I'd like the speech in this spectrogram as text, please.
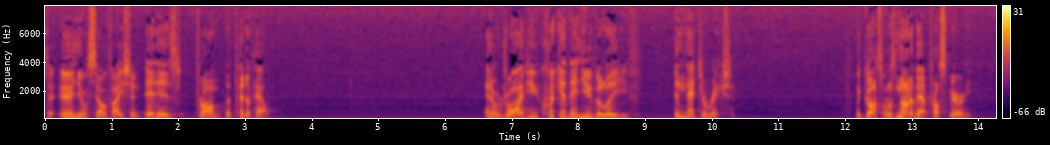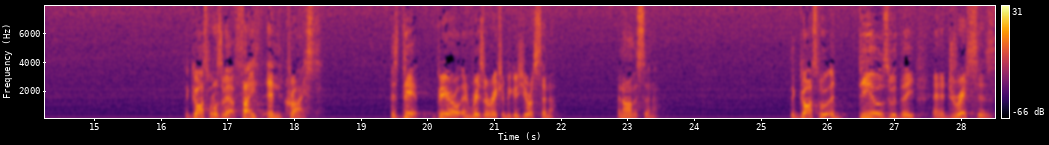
to earn your salvation, it is from the pit of hell. And it will drive you quicker than you believe in that direction. The gospel is not about prosperity. The gospel is about faith in Christ. His death, burial, and resurrection because you're a sinner and I'm a sinner. The gospel deals with the and addresses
